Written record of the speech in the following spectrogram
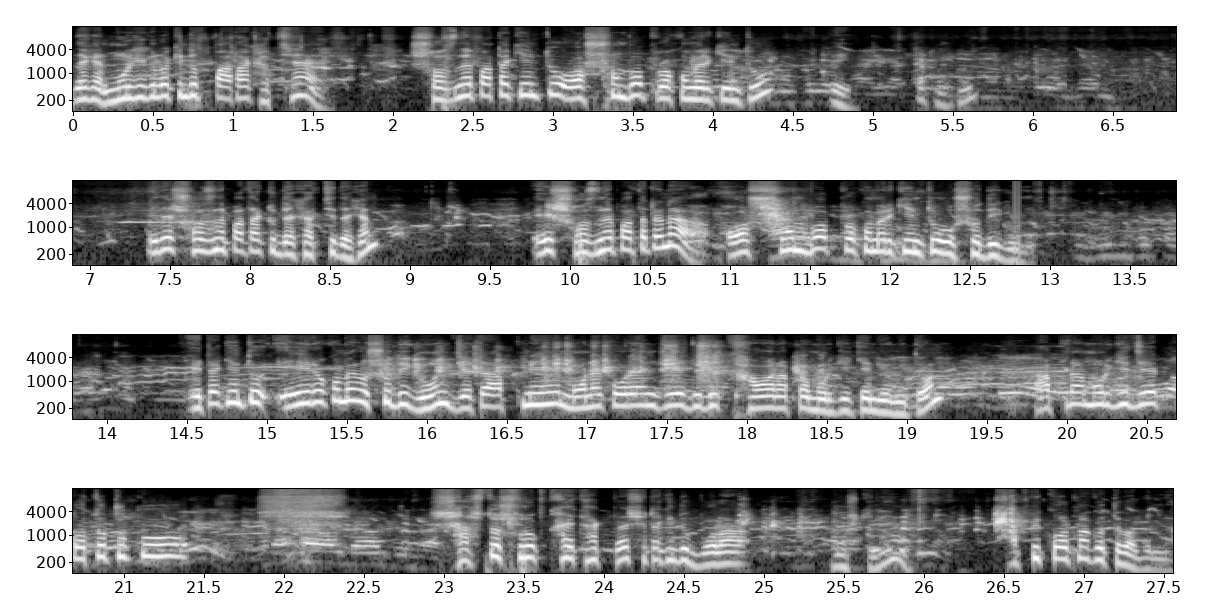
দেখেন, মুরগিগুলো কিন্তু পাতা খাচ্ছে হ্যাঁ? সজনে পাতা কিন্তু অসম্ভব রকমের কিন্তু এই যে সজনে পাতা একটু দেখাচ্ছি, দেখেন। এই সজনে পাতাটা না অসম্ভব রকমের কিন্তু ঔষধি গুণ। এটা কিন্তু এই রকমের ওষুধি গুণ যেটা আপনি মনে করেন যে যদি খাওয়ান আপনার মুরগিকে নিয়মিত, আপনার মুরগি যে কতটুকু স্বাস্থ্য সুরক্ষায় থাকবে সেটা কিন্তু বলা মুশকিল হ্যাঁ? আপনি কল্পনা করতে পারবেন না।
